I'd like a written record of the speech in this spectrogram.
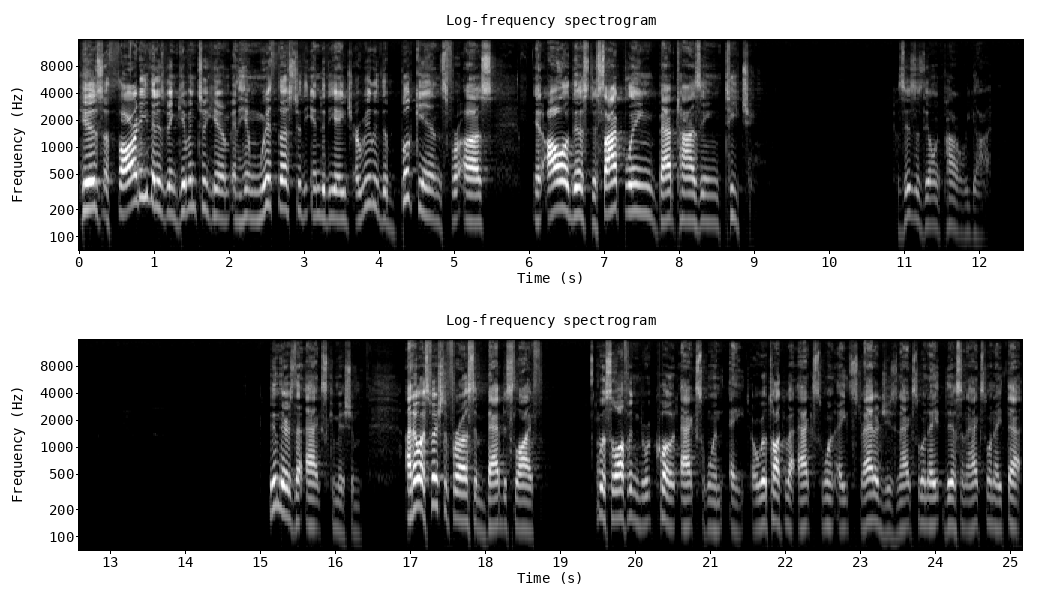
His authority that has been given to him and him with us to the end of the age are really the bookends for us in all of this discipling, baptizing, teaching. Because this is the only power we got. Then there's the Acts Commission. I know, especially for us in Baptist life, we'll so often quote Acts 1 8, or we'll talk about Acts 1 8 strategies, and Acts 1 8 this, and Acts 1 8 that.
